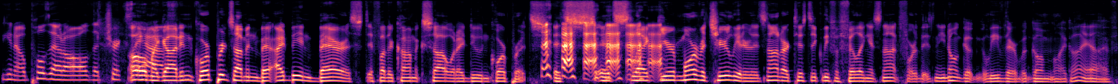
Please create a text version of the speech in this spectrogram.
you know pulls out all the tricks oh my god, in corporates, I'm embar- I'd be embarrassed if other comics saw what I do in corporates. It's it's like you're more of a cheerleader. It's not artistically fulfilling. It's not for this. And You don't go, leave there but going like, oh yeah, I've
